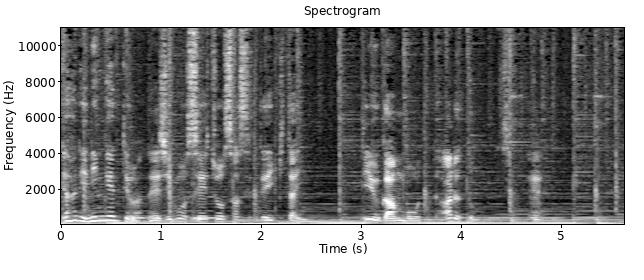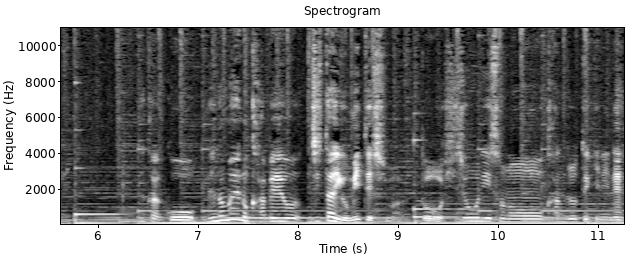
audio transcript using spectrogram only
うやはり人間っていうのはね自分を成長させていきたいっていう願望ってあると思うんですよね。かこう目の前の壁を自体を見てしまうと非常にその感情的にね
